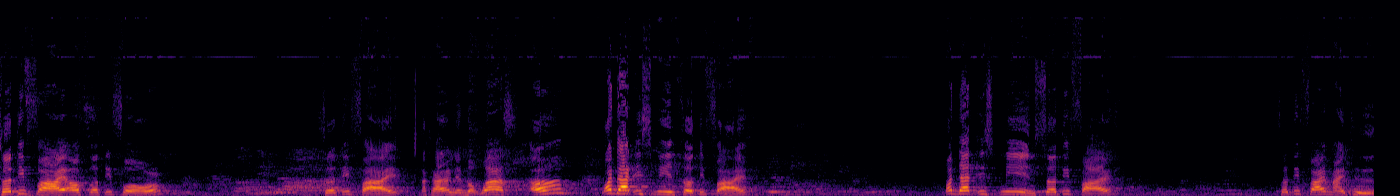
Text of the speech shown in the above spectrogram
35 or 34 35 นะคะนักเรียนบอกว่าเออ what does it mean 35 what does it mean 35 35 หมายถึง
